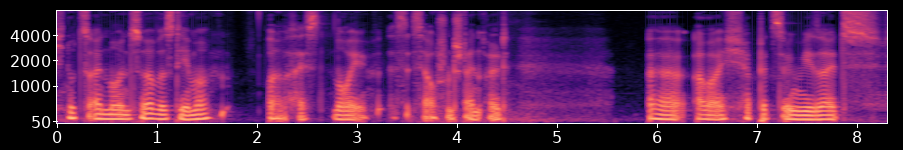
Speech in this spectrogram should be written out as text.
ich nutze einen neuen Service-Thema. Oder was heißt neu? Es ist ja auch schon steinalt. Äh, aber ich habe jetzt irgendwie seit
